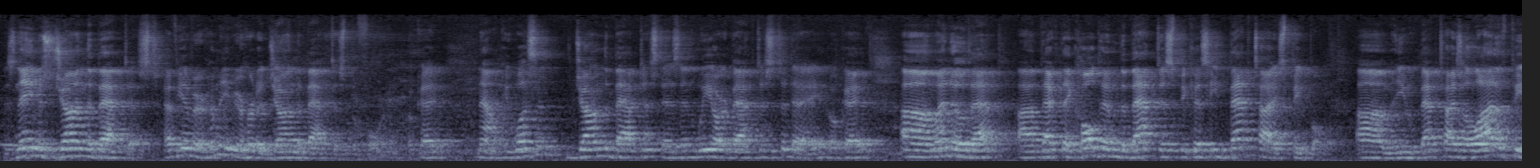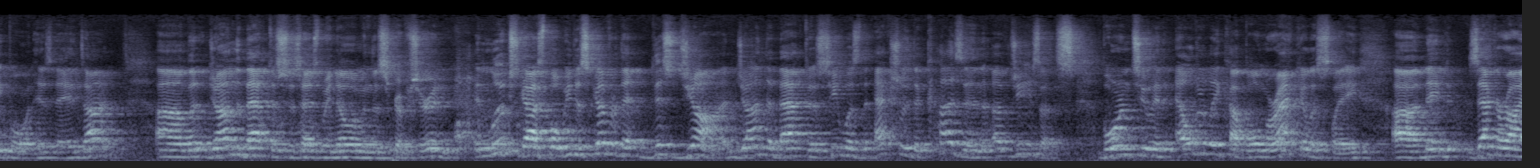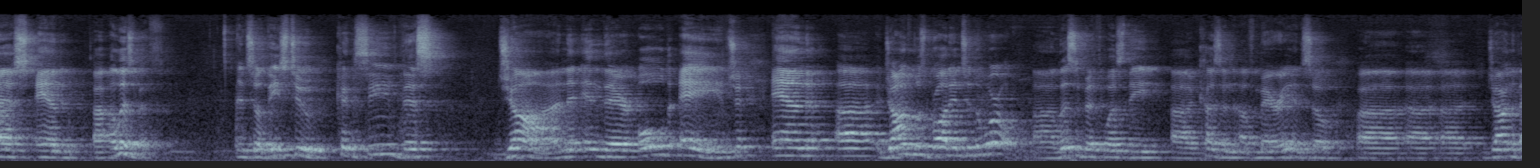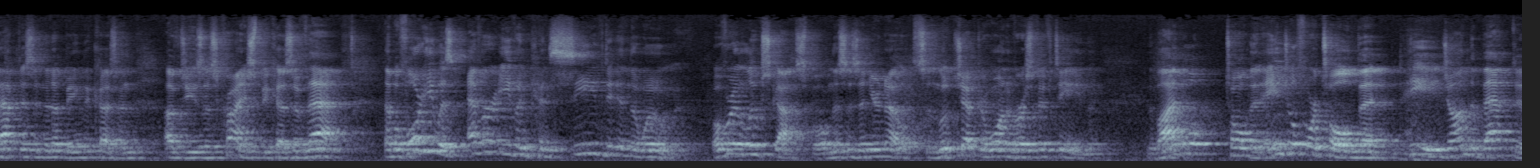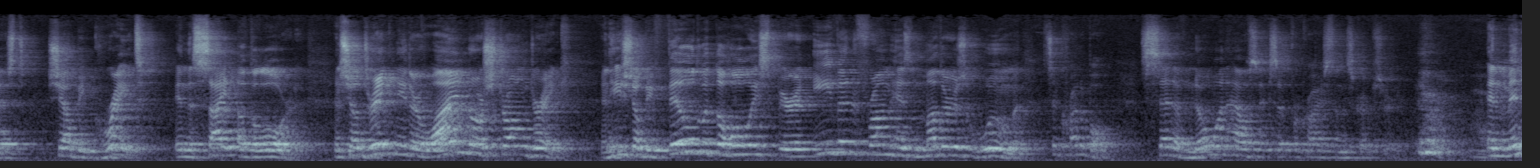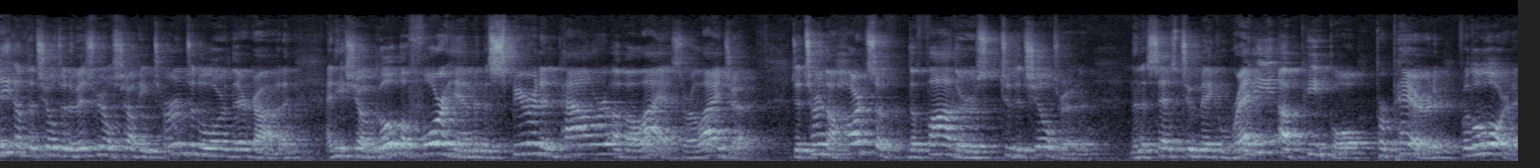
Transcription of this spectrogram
His name is John the Baptist. Have you ever, how many of you heard of John the Baptist before? Okay? Now, he wasn't John the Baptist, as in we are Baptists today, okay? Um, I know that. Uh, in fact, they called him the Baptist because he baptized people. Um, he baptized a lot of people in his day and time. Um, but John the Baptist is as we know him in the scripture. And in Luke's gospel, we discover that this John, John the Baptist, he was actually the cousin of Jesus, born to an elderly couple miraculously uh, named Zacharias and uh, Elizabeth. And so these two conceived this John in their old age, and uh, John was brought into the world. Uh, Elizabeth was the uh, cousin of Mary, and so uh, John the Baptist ended up being the cousin of Jesus Christ because of that. Now, before he was ever even conceived in the womb, over in Luke's Gospel, and this is in your notes, in Luke chapter 1, verse 15, the Bible told, an angel foretold that he, John the Baptist, shall be great in the sight of the Lord, and shall drink neither wine nor strong drink and he shall be filled with the Holy Spirit even from his mother's womb. It's incredible. Said of no one else except for Christ in the scripture. And many of the children of Israel shall he turn to the Lord their God, and he shall go before him in the spirit and power of Elias or Elijah, to turn the hearts of the fathers to the children. And then it says, to make ready a people prepared for the Lord.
